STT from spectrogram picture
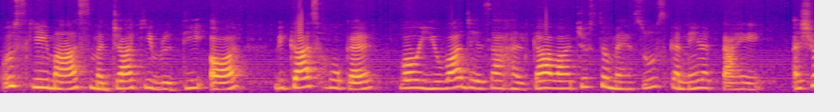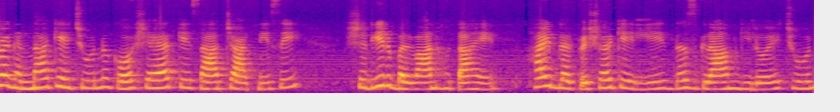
उसकी मांस मज्जा की वृद्धि और विकास होकर वह युवा जैसा हल्का व चुस्त महसूस करने लगता है। अश्वगंधा के चूर्ण को शहद के साथ चाटने से शरीर बलवान होता है। हाई ब्लड प्रेशर के लिए 10 ग्राम गिलोय चूर्ण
